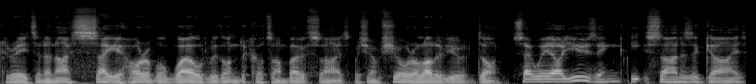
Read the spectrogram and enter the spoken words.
creating a nice saggy horrible weld with undercut on both sides which I'm sure a lot of you have done. So we are using each side as a guide,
